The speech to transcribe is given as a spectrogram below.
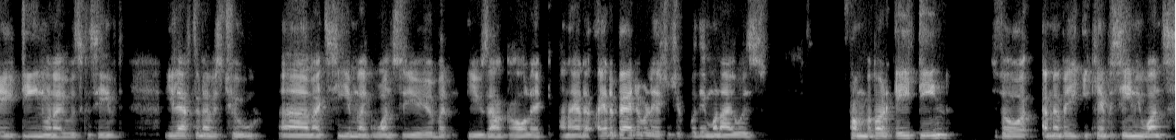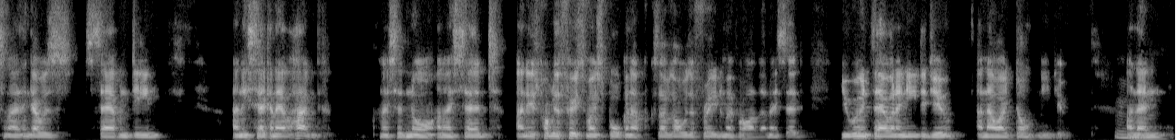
18 when I was conceived. He left when I was two. Um, I'd see him like once a year, but he was alcoholic, and I had a, I had a better relationship with him when I was from about 18. So I remember he came to see me once, and I think I was 17, and he said, "Can I have a hug?" And I said no, and I said, and it was probably the first time I've spoken up because I was always afraid of my father, and I said, "You weren't there when I needed you, and now I don't need you." Mm-hmm. And then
